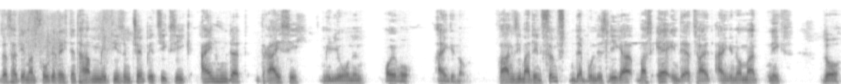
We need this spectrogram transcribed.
das hat jemand vorgerechnet, haben mit diesem Champions League-Sieg 130 Millionen Euro eingenommen. Fragen Sie mal den fünften der Bundesliga, was er in der Zeit eingenommen hat. Nix. So.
